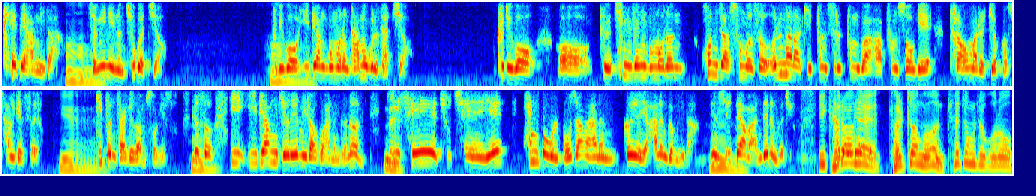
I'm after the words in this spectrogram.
패배합니다. 어. 정인이는 죽었죠. 그리고 어. 입양 부모는 감옥을 갔죠. 그리고 어 그 친생 부모는 혼자 숨어서 얼마나 깊은 슬픔과 아픔 속에 트라우마를 겪고 살겠어요. 예. 깊은 자괴감 속에서. 그래서 음. 이 입양 결연이라고 하는 거는 네. 이세 주체의 행복을 보장하는 거여야 하는 겁니다. 이건 음. 실패하면 안 되는 거죠. 이 결혼의 결정은 최종적으로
